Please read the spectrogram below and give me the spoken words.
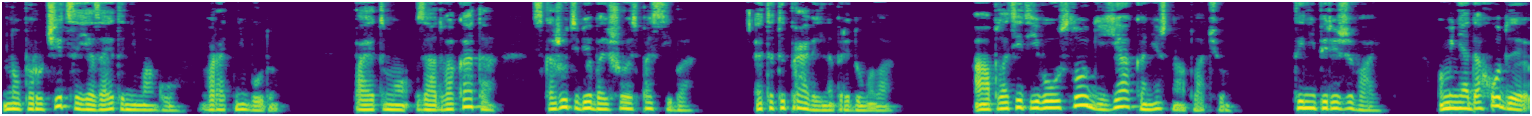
Но поручиться я за это не могу, врать не буду. Поэтому за адвоката скажу тебе большое спасибо. Это ты правильно придумала. А оплатить его услуги я, конечно, оплачу. Ты не переживай. У меня доходы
